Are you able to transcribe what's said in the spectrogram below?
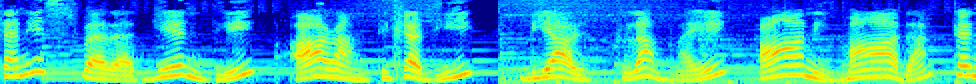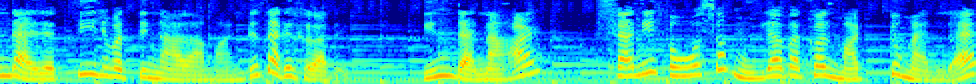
சனீஸ்வரர் ஜெயந்தி ஆறாம் திகதி வியாழக்கிழமை ஆனி மாதம் இரண்டாயிரத்தி இருபத்தி நாலாம் ஆண்டு தருகிறது. இந்த நாள் சனி தோஷம் உள்ளவர்கள் மட்டுமல்ல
